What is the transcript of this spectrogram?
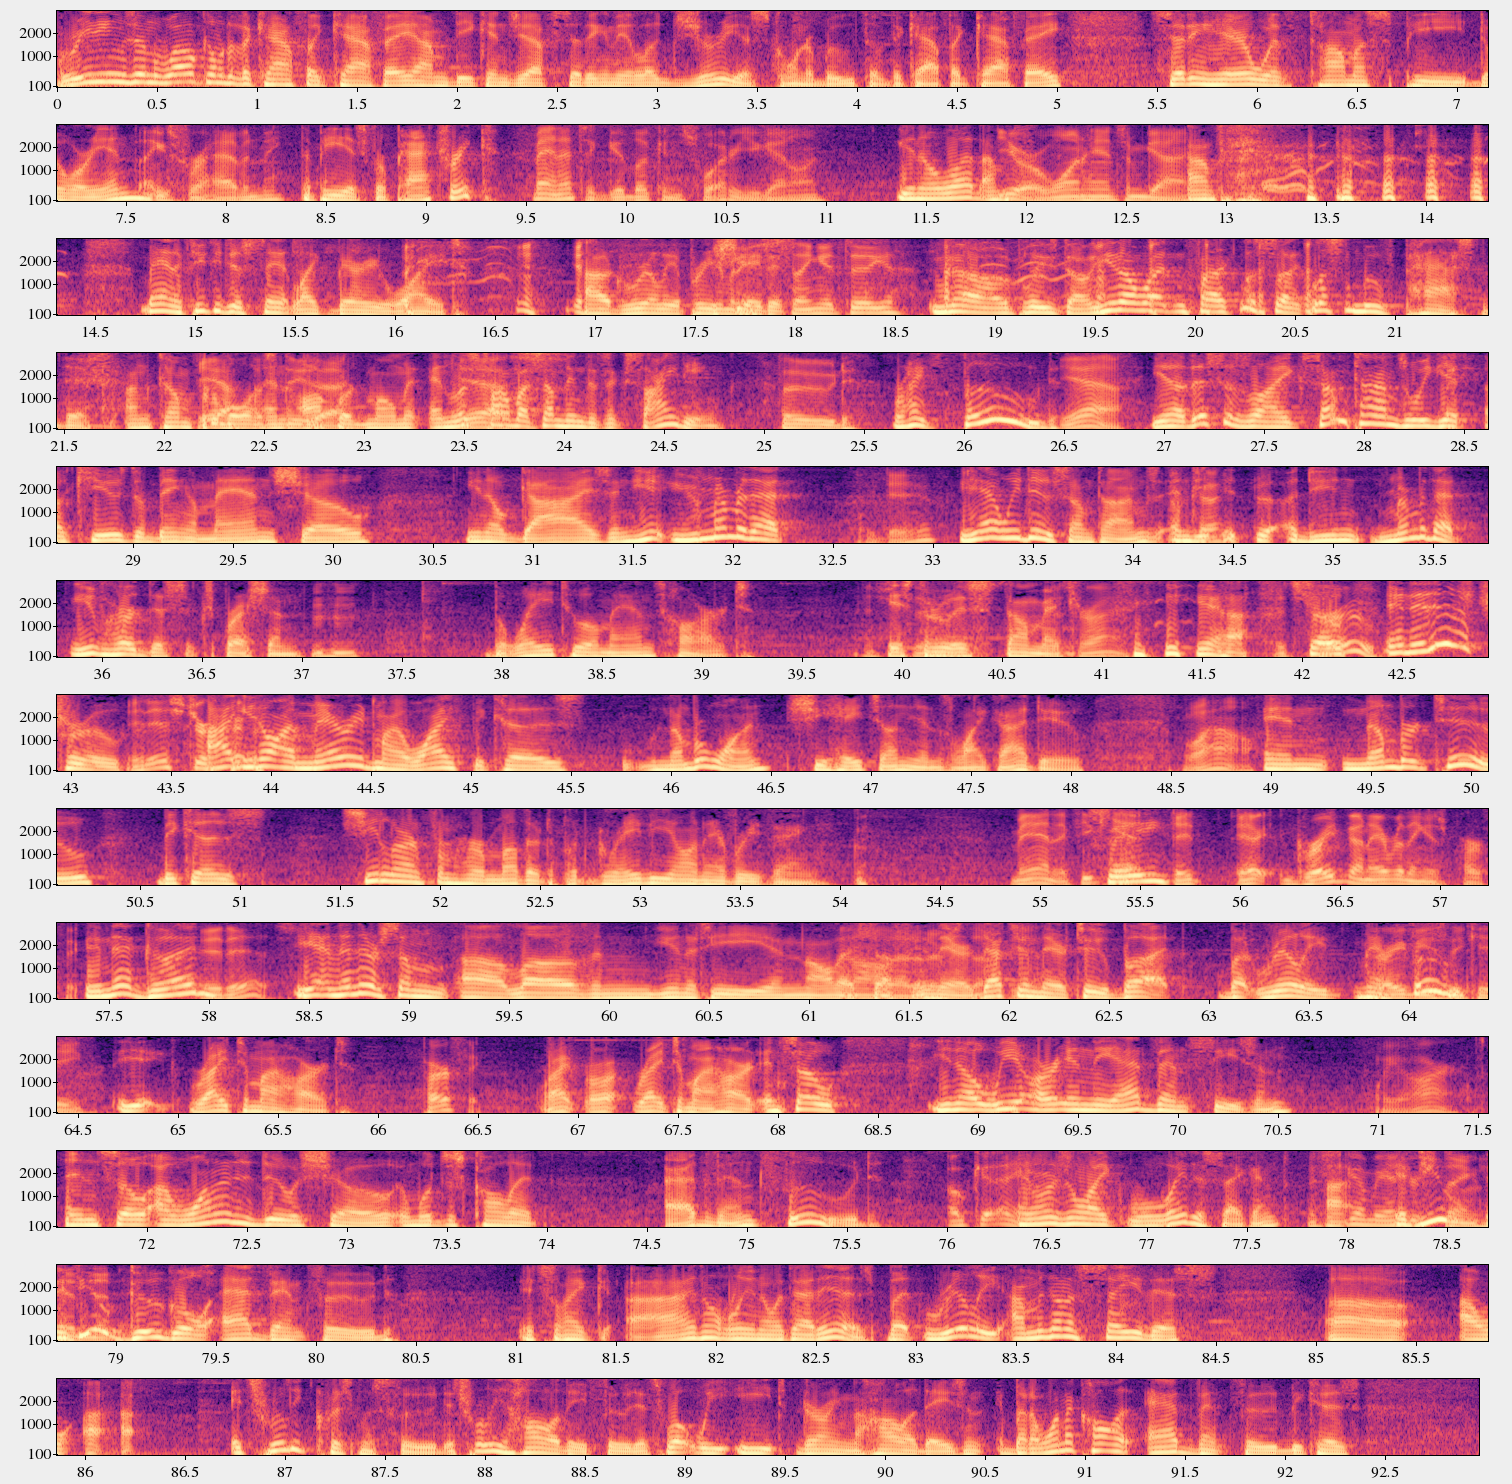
Greetings and welcome to the Catholic Cafe. I'm Deacon Jeff, sitting in the luxurious corner booth of the Catholic Cafe, sitting here with Thomas P. Dorian. Thanks for having me. The P is for Patrick. Man, that's a good looking sweater you got on. You know what? I'm You are one handsome guy. I'm Man, if you could just say it like Barry White, I would really you appreciate it. sing it to you? No, please don't. You know what? In fact, let's like, let's move past this uncomfortable let's and do that. awkward moment, and let's talk about something that's exciting. Food. Right, food. Yeah. You know, this is like sometimes we get accused of being a man show. You know, guys, and you you remember that We do. Yeah, we do sometimes. And Okay. do, uh, do you remember that? You've heard this expression. The way to a man's heart It's is through his stomach. That's right. yeah, It's so, true. and it is true. It is true. I, you know, I married my wife because number one, she hates onions like I do, Wow. and number two, because she learned from her mother to put gravy on everything. Man, if you See? it, it, gravy on everything is perfect. Isn't that good? It is. Yeah, and then there's some uh, love and unity and all that And all stuff that in there. stuff, That's in there too. But but really, man, Gravy's food, the key. right to my heart. Perfect. right, right right to my heart. And so, you know, we are in the Advent season, We are. and so I wanted to do a show, and we'll just call it Advent Food. Okay. And we're just like, well, wait a second. This is gonna be if you interesting, if you? Google Advent food, it's like I don't really know what that is. But really, I'm going to say this. Uh, I, I, I- it's really Christmas food. It's really holiday food. It's what we eat during the holidays. And but I want to call it Advent food because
